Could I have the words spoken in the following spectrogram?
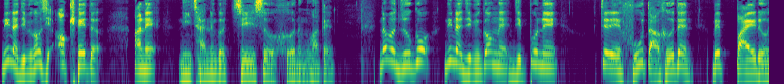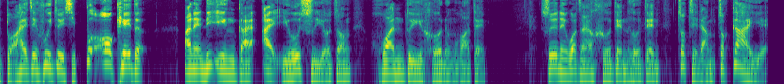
你那入面讲是 OK 的，安尼你才能够接受核能发电。那么，如果你那认为讲呢，日本呢，这个福岛核电要排入大海，这废水是不 OK 的，安尼你应该爱有始有终反对核能发电。所以呢，我知影核电核电做一人做假的，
